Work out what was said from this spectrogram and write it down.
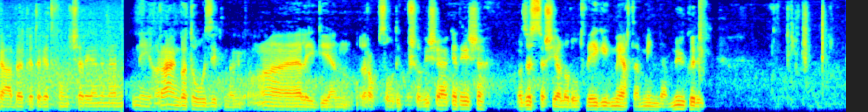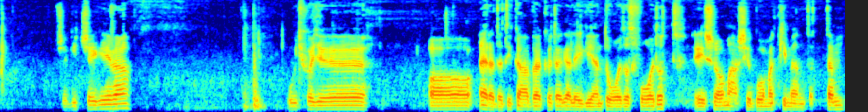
kábelköteget fogunk cserélni, mert néha rángatózik, meg elég ilyen rapszódikus a viselkedése. Az összes jeladót végigmértem, minden működik. Segítségével. Úgyhogy a eredeti kábelköteg elég ilyen toldott foldott, és a másikból meg kimentettem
